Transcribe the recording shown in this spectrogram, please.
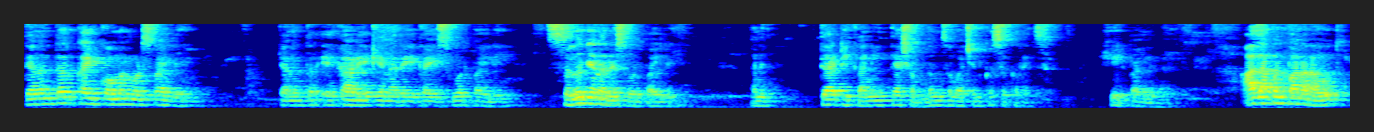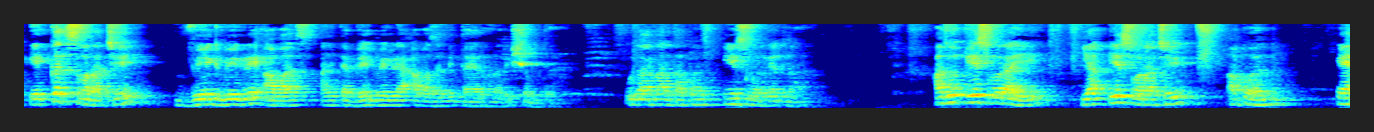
त्यानंतर काही कॉमन वर्ड्स पाहिले. त्यानंतर एकाड एक येणारे काही स्वर पाहिले. सलग येणारे स्वर पाहिले. आणि त्या ठिकाणी त्या शब्दांचं वाचन कसं करायचं? हे पाहिलेलं आहे आज आपण पाहणार आहोत एकच स्वराचे वेगवेगळे आवाज आणि त्या वेगवेगळ्या आवाजांनी तयार होणारे शब्द. उदाहरणार्थ आपण ए स्वर घेतला. हा जो ए स्वर आहे या ए स्वराचे आपण ऍ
